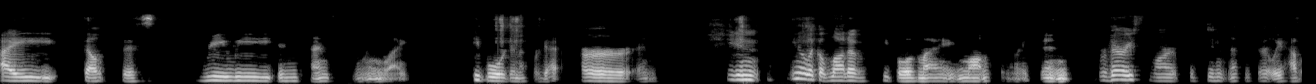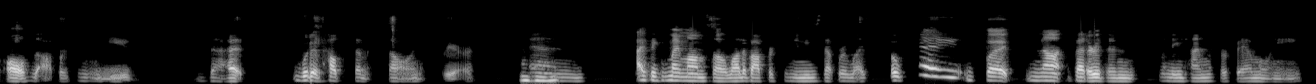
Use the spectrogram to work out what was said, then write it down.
I felt this really intense feeling like people were going to forget her and she didn't, you know, like a lot of people of my mom's generation were very smart, but didn't necessarily have all of the opportunities that would have helped them excel in a career. Mm-hmm. And I think my mom saw a lot of opportunities that were like, okay, but not better than spending time with her family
